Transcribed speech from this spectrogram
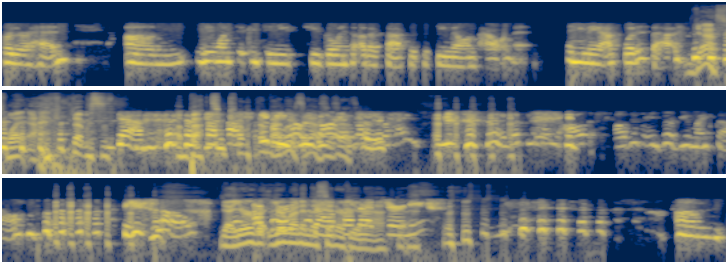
further ahead. Um, we want to continue to go into other facets of female empowerment. And you may ask, what is that? Yes, what that was yeah. about to come up my list. Yes, yes. I'll, I'll just interview myself. so, yeah, you're you're running this interview now. Journey. um,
